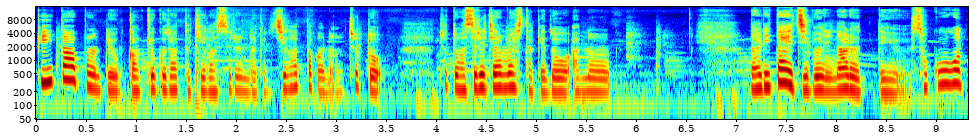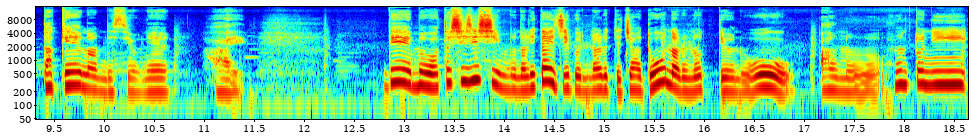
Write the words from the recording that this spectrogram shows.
ピーターパンっていう楽曲だった気がするんだけど違ったかな？ちょっとちょっと忘れちゃいましたけどあのなりたい自分になるっていうそこだけなんですよね。はい。で、まあ、私自身もなりたい自分になるってじゃあどうなるのっていうのをあの本当に、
